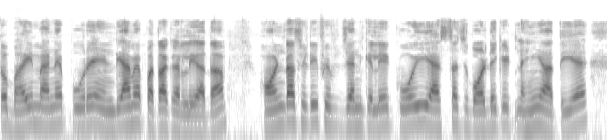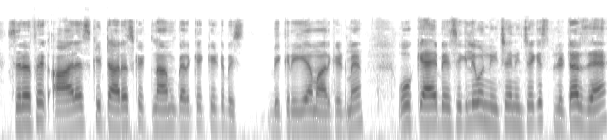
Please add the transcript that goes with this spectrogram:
तो भाई, मैंने पूरे इंडिया में पता कर लिया था होंडा सिटी फिफ्थ जेन के लिए कोई एज सच बॉडी किट नहीं आती है। सिर्फ़ एक R S kit R S kit नाम करके किट बिक रही है मार्केट में। वो क्या है बेसिकली वो नीचे नीचे के स्प्लिटर्स हैं।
